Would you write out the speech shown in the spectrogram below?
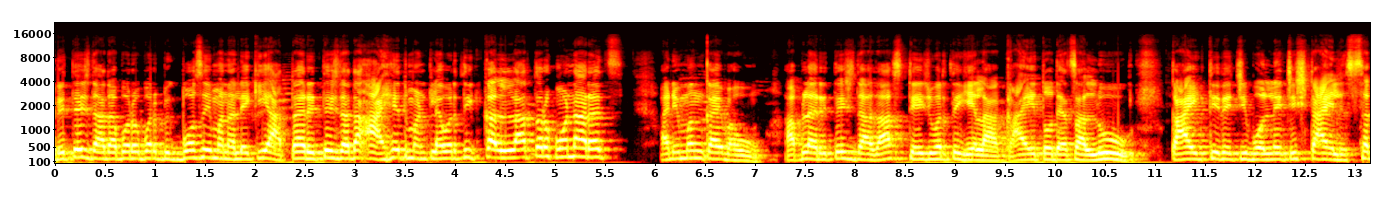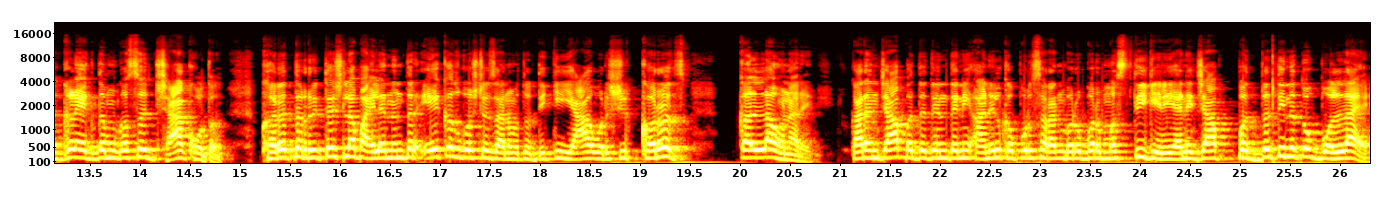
रितेश दादाबरोबर बिग बॉसही म्हणाले की आता रितेश दादा आहेत म्हटल्यावरती कल्ला तर होणारच. आणि मग काय भाऊ? आपला रितेश दादा स्टेजवरती गेला. काय तो त्याचा लूक काय ती त्याची बोलण्याची स्टाईल सगळं एकदम कसं झाक होतं. खरं तर रितेशला पाहिल्यानंतर एकच गोष्ट जाणवत होती की यावर्षी खरंच कल्ला होणार आहे. कारण ज्या पद्धतीने त्यांनी अनिल कपूर सरांबरोबर मस्ती केली आणि ज्या पद्धतीनं तो बोललाय.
